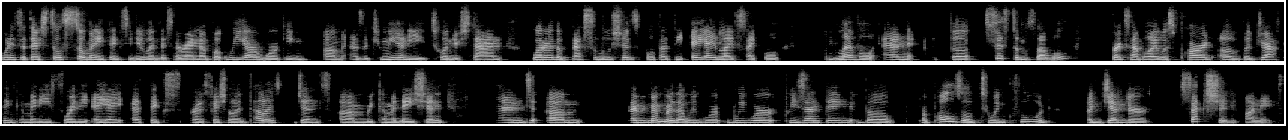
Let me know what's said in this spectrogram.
what is it? There's still so many things to do in this arena, but we are working um, as a community to understand what are the best solutions, both at the AI lifecycle level and the systems level. For example, I was part of the drafting committee for the AI ethics artificial intelligence um, recommendation, and um, I remember that we were we were presenting the proposal to include a gender section on it.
